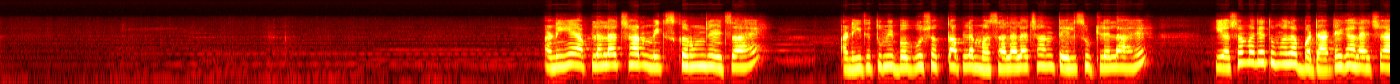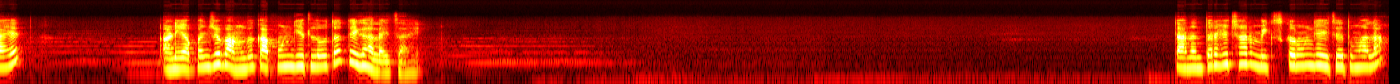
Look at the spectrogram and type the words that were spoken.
आणि हे आपल्याला छान मिक्स करून घ्यायचं आहे. आणि इथे तुम्ही बघू शकता आपल्या मसाल्याला छान तेल सुटलेलं आहे. याच्यामध्ये तुम्हाला बटाटे घालायचे आहेत आणि आपण जे वांग कापून घेतलं होतं ते घालायचं आहे. त्यानंतर हे छान मिक्स करून घ्यायचं आहे तुम्हाला.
